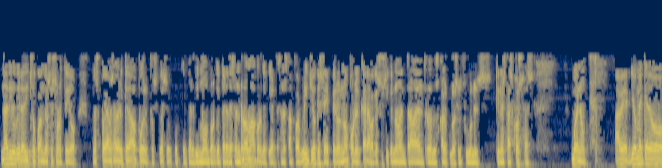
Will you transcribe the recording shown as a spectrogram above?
Nadie lo hubiera dicho cuando se sorteó. Nos podíamos haber quedado por, pues eso, porque perdimos, porque pierdes en Roma, porque pierdes en Stamford Bridge, yo qué sé, pero no por el Karabakh. Eso sí que no entraba dentro de los cálculos. El fútbol es- tiene estas cosas. Bueno, a ver, yo me quedo,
